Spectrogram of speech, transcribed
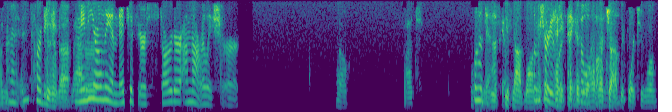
I'm uh, it's hard to keep up. Maybe you're only a Mitch if you're a starter. I'm not really sure. No, but we'll have to he's, ask him. He's not long. I'm sure he's Kenny listening, Pickett so we'll will have that job before too long.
